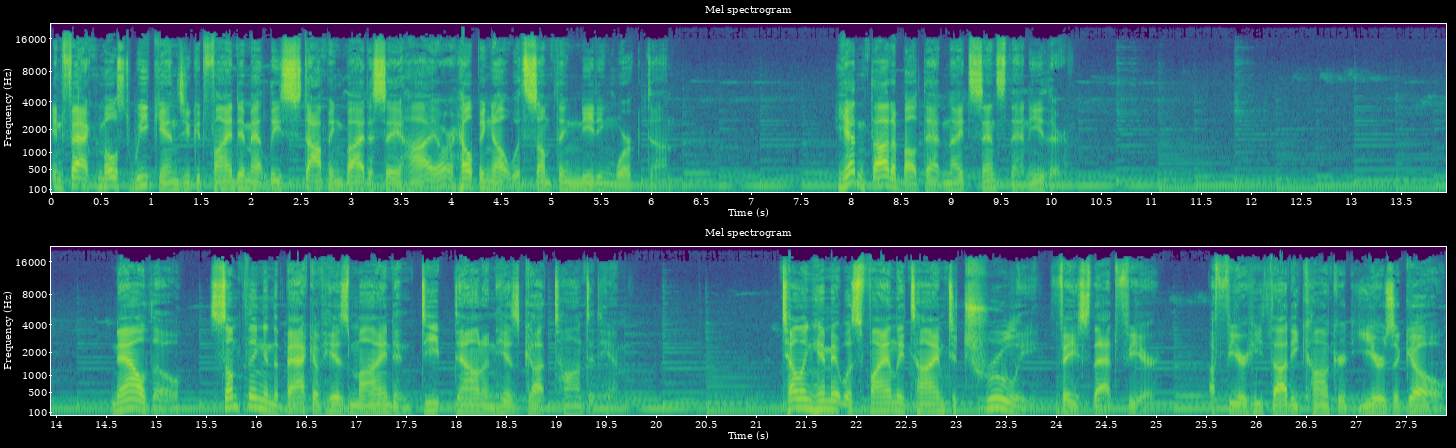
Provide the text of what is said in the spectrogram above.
In fact, most weekends you could find him at least stopping by to say hi or helping out with something needing work done. He hadn't thought about that night since then either. Now, though, something in the back of his mind and deep down in his gut taunted him, telling him it was finally time to truly face that fear, a fear he thought he conquered years ago,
